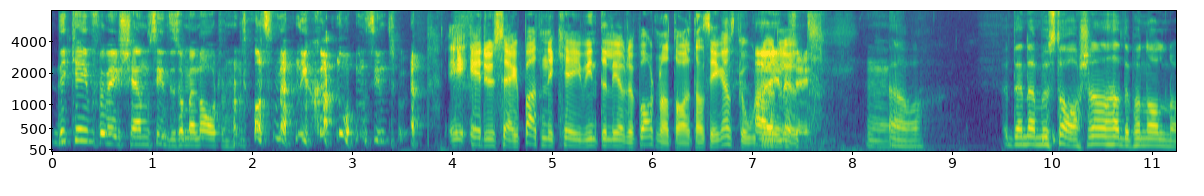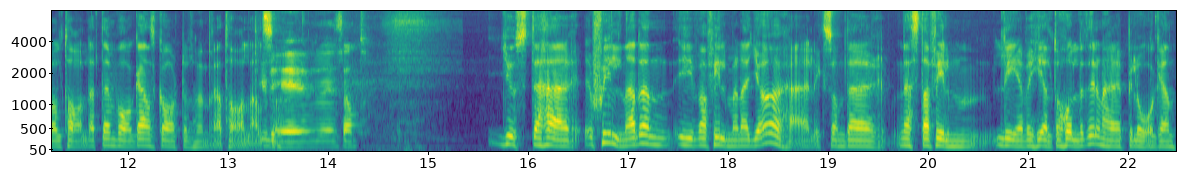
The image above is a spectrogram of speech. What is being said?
Nick Cave för mig känns inte som en 1800-talsmänniska någonsin tror jag. Är, är du säker på att Nick Cave inte levde på 1800-talet? Han ser ganska odödlig ut. Ja. Den där mustaschen han hade på 00-talet, den var ganska 1800-tal alltså. Det är sant. Just det här, skillnaden i vad filmerna gör här, liksom där nästa film lever helt och hållet i den här epilogen.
